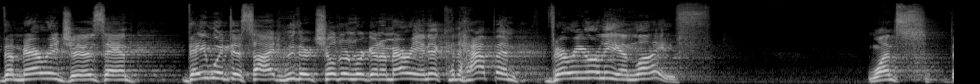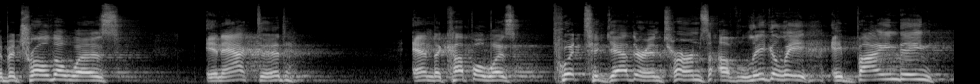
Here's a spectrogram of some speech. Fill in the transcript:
the marriages and they would decide who their children were going to marry, and it could happen very early in life. Once the betrothal was enacted and the couple was put together in terms of legally a binding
